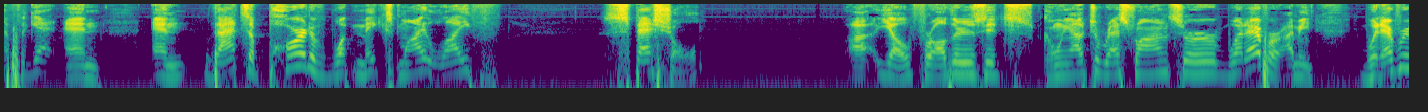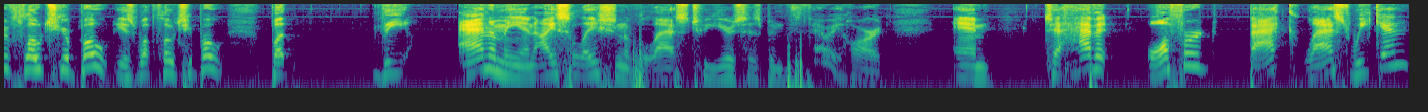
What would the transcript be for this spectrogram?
I forget, and and that's a part of what makes my life special. Uh, you know, for others, it's going out to restaurants or whatever. I mean, whatever floats your boat is what floats your boat. But the enemy and isolation of the last two years has been very hard, and to have it offered back last weekend,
